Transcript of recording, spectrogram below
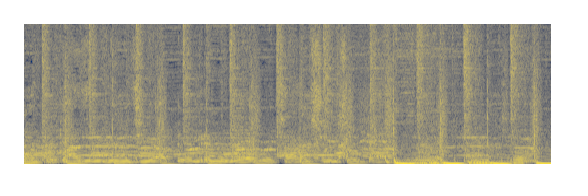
want to put positive energy out there in, in the world where time seems so dark.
